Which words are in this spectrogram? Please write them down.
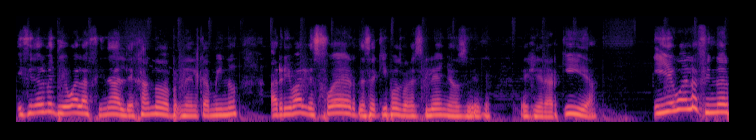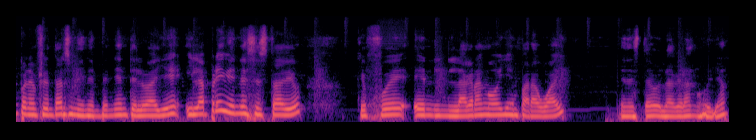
y finalmente llegó a la final, dejando en el camino a rivales fuertes, equipos brasileños de, de jerarquía. Y llegó a la final para enfrentarse a un Independiente del Valle y la previa en ese estadio que fue en La Gran Olla en Paraguay, en el estadio de La Gran Olla.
